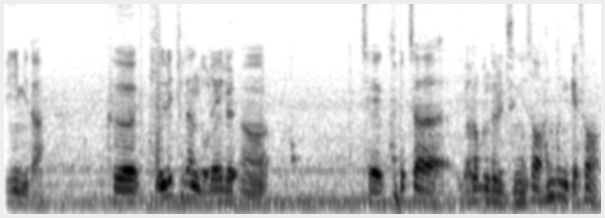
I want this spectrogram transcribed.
민입니다. 그 딜리트라는 노래를 어, 제 구독자 여러분들 중에서 한 분께서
